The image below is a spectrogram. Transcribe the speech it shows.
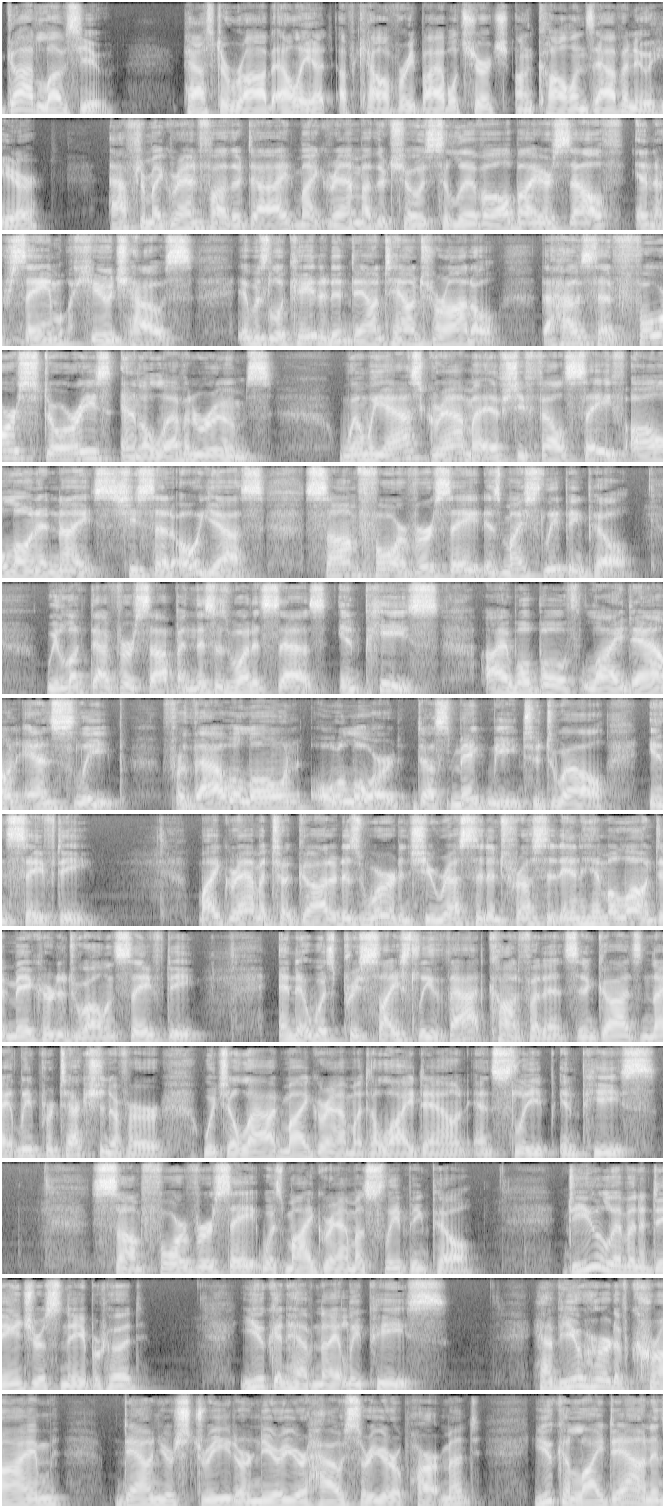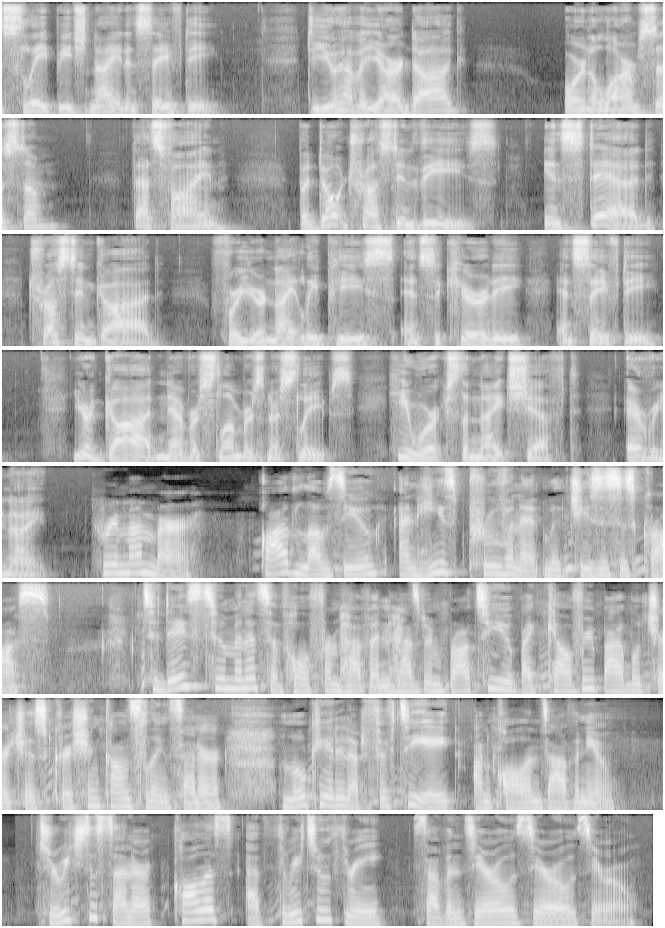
God loves you. Pastor Rob Elliott of Calvary Bible Church on Collins Avenue here. After my grandfather died, my grandmother chose to live all by herself in her same huge house. It was located in downtown Toronto. The house had four stories and 11 rooms. When we asked Grandma if she felt safe all alone at night, she said, Oh, yes. Psalm 4, verse 8 is my sleeping pill. We looked that verse up, and this is what it says In peace I will both lie down and sleep, for thou alone, O Lord, dost make me to dwell in safety. My grandma took God at his word, and she rested and trusted in him alone to make her to dwell in safety. And it was precisely that confidence in God's nightly protection of her which allowed my grandma to lie down and sleep in peace. Psalm 4, verse 8 was my grandma's sleeping pill. Do you live in a dangerous neighborhood? You can have nightly peace. Have you heard of crime down your street or near your house or your apartment? You can lie down and sleep each night in safety. Do you have a yard dog or an alarm system? That's fine, but don't trust in these. Instead, trust in God for your nightly peace and security and safety. Your God never slumbers nor sleeps. He works the night shift every night. Remember, God loves you, and He's proven it with Jesus' cross. Today's Two Minutes of Hope from Heaven has been brought to you by Calvary Bible Church's Christian Counseling Center, located at 58 on Collins Avenue. To reach the center, call us at 323 7000.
